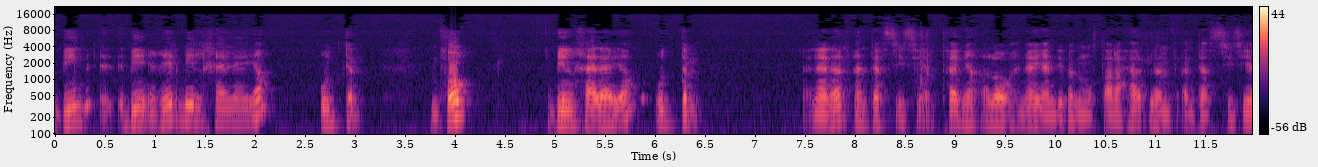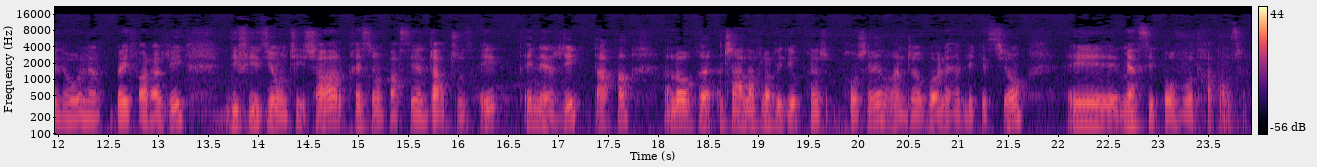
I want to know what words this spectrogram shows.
بين بين غير بين الخلايا والدم. مفهوم؟ بين الخلايا والدم. la lymphe interstitielle. très bien alors هنايا عندي بعض المصطلحات. lymphe interstitielle هو لانف بيفراجي. diffusion انتشار pression partielle ضغط جزئي énergie طاقة. alors إن شاء الله في la vidéo prochaine غنجاوبو على هاد les questions et merci pour votre attention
